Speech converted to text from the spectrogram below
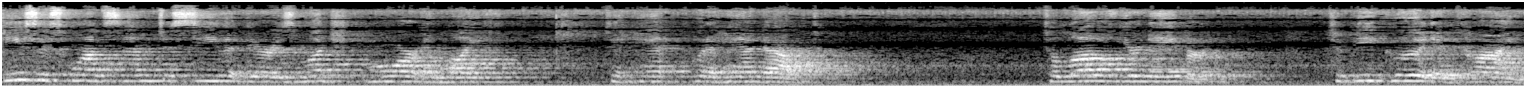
Jesus wants them to see that there is much more in life to hand, put a hand out, to love your neighbor, to be good and kind.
